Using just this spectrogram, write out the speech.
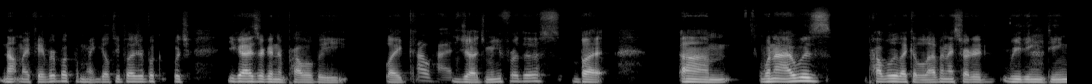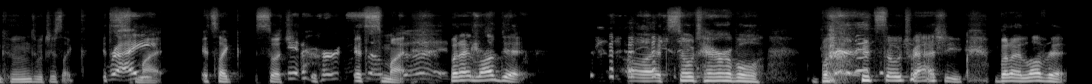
not my favorite book, but my guilty pleasure book, which you guys are gonna probably like Oh, judge me for this, but um when I was probably like 11, I started reading Dean Koontz, which is like it's Right? smut. It's like such It hurts. it's so smut. good. But I loved it. Oh, it's so terrible. But it's so trashy. But I love it.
